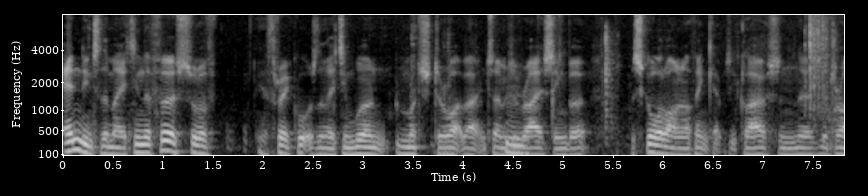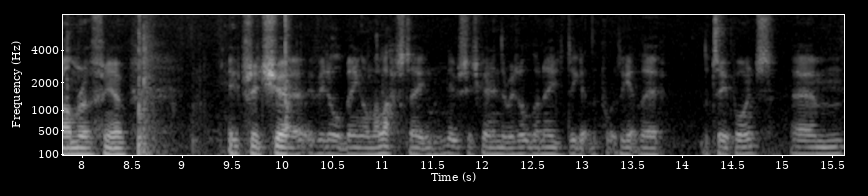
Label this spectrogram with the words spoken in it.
ending to the meeting. The first sort of you know, three quarters of the meeting weren't much to write about in terms of Mm. racing, but the scoreline I think kept it close, and the, the drama of you know. Ipswich, uh, if it all being on the last and Ipswich getting the result they needed to get the to get the the two points. Um,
